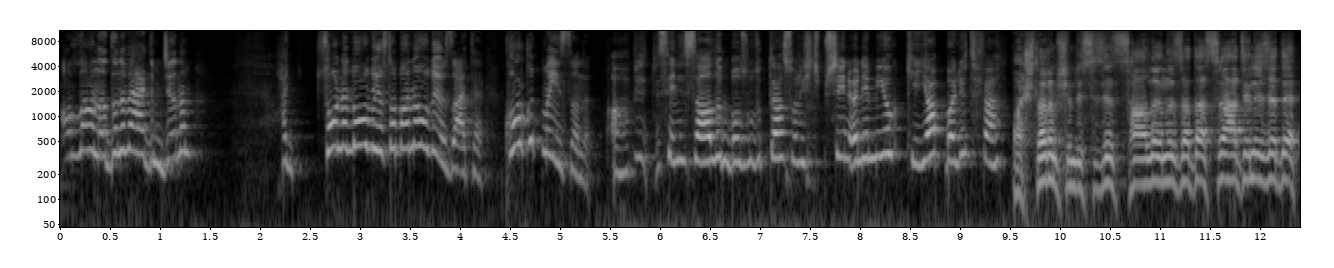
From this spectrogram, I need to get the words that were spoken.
Allah'ın adını verdim canım. Ha, sonra ne oluyorsa bana oluyor zaten. Korkutma insanı. Abi senin sağlığın bozulduktan sonra hiçbir şeyin önemi yok ki. Yapma lütfen. Başlarım şimdi sizin sağlığınıza da sıhhatinize de.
